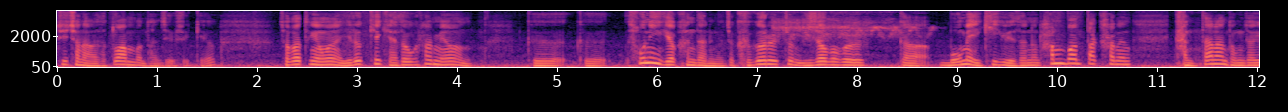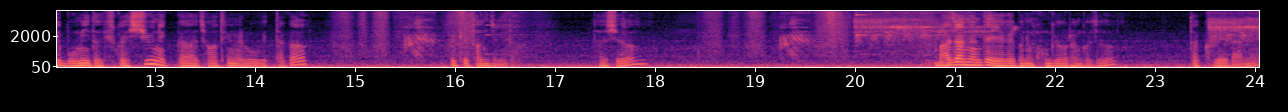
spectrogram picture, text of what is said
뛰쳐나가서 또 한 번 던질 수 있게요. 저 같은 경우는 이렇게 계속을 하면 그, 그 손이 기억한다는 거죠. 그거를 좀 잊어먹을, 그러니까 몸에 익히기 위해서는 한 번 딱 하는 간단한 동작이 몸이 더 익숙하기 쉬우니까 저 같은 경우 이러고 있다가 이렇게 던집니다. 다시요. 맞았는데 얘가 이번엔 공격을 한 거죠. 딱 그게 다네.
